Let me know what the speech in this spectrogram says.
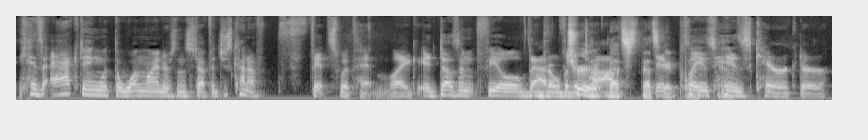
his acting with the one-liners and stuff, it just kind of fits with him. Like it doesn't feel that over True, the top. that's- that's it good point, plays yeah. his character.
